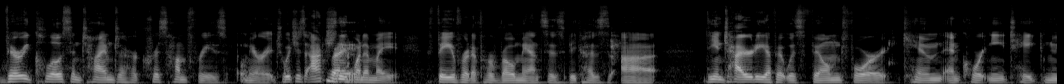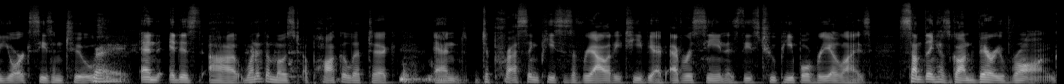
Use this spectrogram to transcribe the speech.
very close in time to her Kris Humphries marriage, which is actually right. one of my favorite of her romances because uh, the entirety of it was filmed for Kim and Kourtney Take New York season two. Right. And it is uh, one of the most apocalyptic and depressing pieces of reality TV I've ever seen as these two people realize something has gone very wrong.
